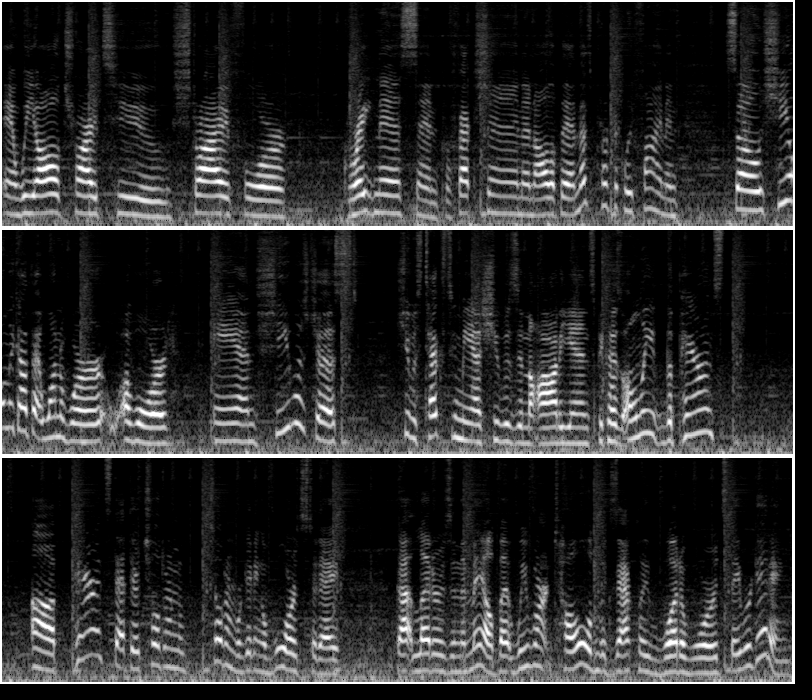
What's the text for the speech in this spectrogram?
and we all try to strive for greatness and perfection and all of that, and that's perfectly fine. And so she only got that one award, and she was just, she was texting me as she was in the audience because only the parents uh, parents that their children children were getting awards today got letters in the mail, but we weren't told exactly what awards they were getting.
